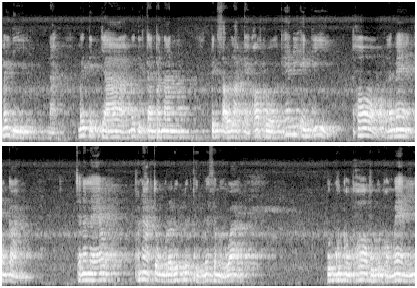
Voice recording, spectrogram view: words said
ไม่ดีนะไม่ติดยา ไม่ติดการพนัน เป็นเสาหลักแก่ครอบครัว แค่นี้เองที่พ่อและแม่ต้องการ ฉะนั้นแล้วพระนาคจงระลึกนึกถึงไว้เสมอว่า บุญคุณของพ่อบุญคุณของแม่นี้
